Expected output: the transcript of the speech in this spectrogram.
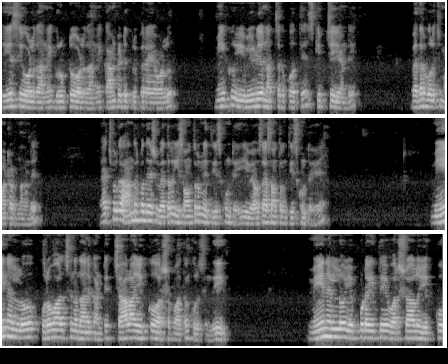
డిఎస్సి వాళ్ళు కానీ గ్రూప్ టూ వాళ్ళు కానీ కాంపిటేటివ్ ప్రిపేర్ అయ్యేవాళ్ళు మీకు ఈ వీడియో నచ్చకపోతే స్కిప్ చేయండి. వెదర్ గురించి మాట్లాడుతున్నానండి. యాక్చువల్గా ఆంధ్రప్రదేశ్ వెదర్ ఈ సంవత్సరం నేను తీసుకుంటే ఈ వ్యవసాయ సంవత్సరం తీసుకుంటే మే నెలలో కురవాల్సిన దానికంటే చాలా ఎక్కువ వర్షపాతం కురిసింది. మే నెలలో ఎప్పుడైతే వర్షాలు ఎక్కువ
